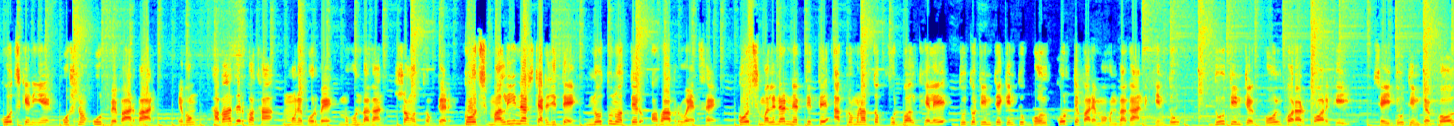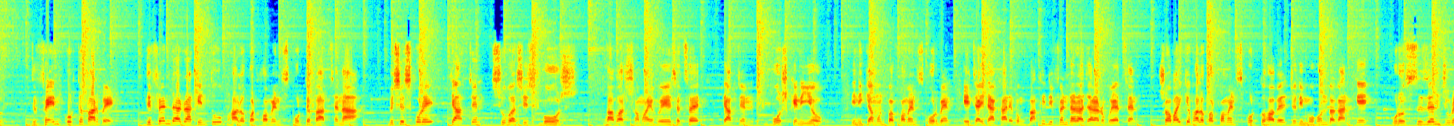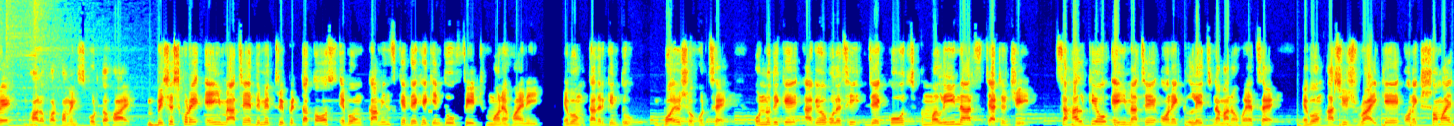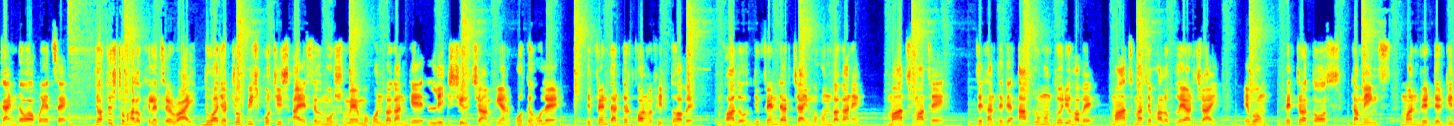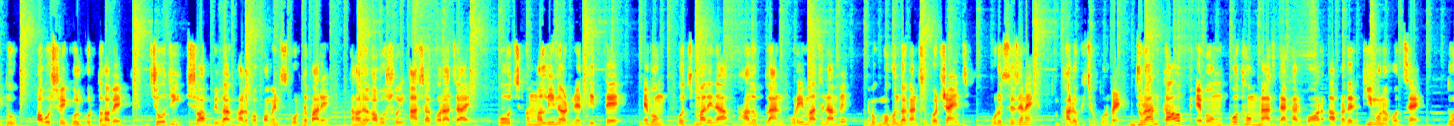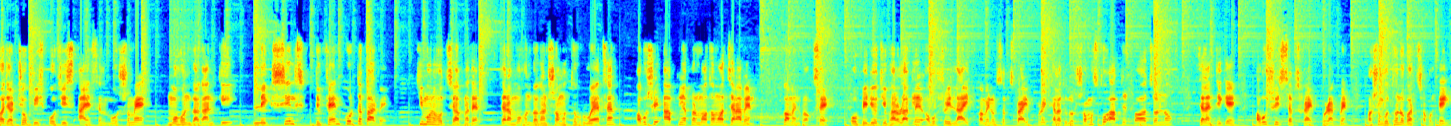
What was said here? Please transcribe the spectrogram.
কোচকে নিয়ে প্রশ্ন উঠবে বারবার। এবং হাবাজের কথা মনে পড়বে মোহনবাগান সমর্থকদের। কোচ মালিনার স্ট্র্যাটেজিতে নতুনত্বের অভাব রয়েছে। কোচ মালিনার নেতৃত্বে আক্রমণাত্মক ফুটবল খেলে দুটো তিনটে কিন্তু গোল করতে পারে মোহনবাগান। কিন্তু দু তিনটে গোল করার পর কি সেই দু তিনটে গোল ডিফেন্ড করতে পারবে? ডিফেন্ডাররা কিন্তু ভালো পারফরমেন্স করতে পারছে না। বিশেষ করে ক্যাপ্টেন সুভাশিস বোস। ভাবার সময় হয়ে এসেছে ক্যাপ্টেন বোসকে নিয়েও। তিনি কেমন পারফরমেন্স করবেন, এটাই দেখার এবং বাকি ডিফেন্ডাররা যারা রয়েছেন সবাইকে ভালো পারফরমেন্স করতে হবে যদি মোহনবাগানকে পুরো সিজন জুড়ে ভালো পারফরমেন্স করতে হয়। বিশেষ করে এই ম্যাচে দিমিত্রি পেট্টাতস এবং কামিন্সকে দেখে কিন্তু ফিট মনে হয়নি এবং তাদের কিন্তু বয়সও হচ্ছে। অন্যদিকে আগেও বলেছি যে কোচ মালিনার স্ট্র্যাটেজি সাহালকেও এই ম্যাচে অনেক লেট নামানো হয়েছে। এবং আশিস রায়কে অনেক সময় টাইম দেওয়া হয়েছে। যথেষ্ট ভালো খেলেছে রায়। দু হাজার চব্বিশ পঁচিশ আইএসএল মরশুমে মোহনবাগানকে লিগ শিল্ড চ্যাম্পিয়ন হতে হলে ডিফেন্ডারদের ফর্মে ফিরতে হবে। ভালো ডিফেন্ডার চাই মোহনবাগানে। মাঝ মাঠে যেখান থেকে আক্রমণ তৈরি হবে, মাঝ মাঝে ভালো প্লেয়ার চাই এবং পেট্রাতস কামিংস, মানভেরদের কিন্তু অবশ্যই গোল করতে হবে। যদি সব বিভাগ ভালো পারফরমেন্স করতে পারে, তাহলে অবশ্যই আশা করা যায় কোচ মালিনার নেতৃত্বে এবং কোচ মালিনা ভালো প্ল্যান করেই মাঠে নামবে এবং মোহনবাগান সুপার জায়েন্ট পুরো সিজনে ভালো কিছু করবে। জুরান কাপ এবং প্রথম ম্যাচ দেখার পর আপনাদের কি মনে হচ্ছে? দু হাজার চব্বিশ পঁচিশ আইএসএল মৌসুমে মোহনবাগান কি লিগ শিল্ড ডিফেন্ড করতে পারবে? কি মনে হচ্ছে আপনাদের? যারা মোহনবাগান সমর্থক রয়েছেন অবশ্যই আপনি আপনার মতামত জানাবেন কমেন্ট বক্সে ও ভিডিওটি ভালো লাগলে অবশ্যই লাইক কমেন্ট ও সাবস্ক্রাইব করে খেলাধুলোর সমস্ত আপডেট পাওয়ার জন্য চ্যানেলটিকে অবশ্যই সাবস্ক্রাইব করে রাখবেন। অসংখ্য ধন্যবাদ সকলকেই।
